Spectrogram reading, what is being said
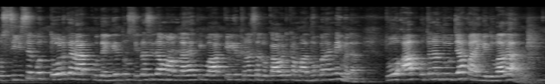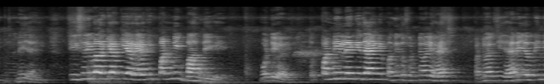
तो शीशे को तोड़कर आप कूदेंगे तो सीधा सीधा मामला है कि वो आपके लिए थोड़ा सा रुकावट का माध्यम बना नहीं बना। तो आप उतना दूर जा पाएँगे, दोबारा नहीं जाएँगे। तीसरी बार क्या किया गया कि पन्नी बाँध दी गई। मोटी वाली तो पन्नी लेके जाएँगे। पन्नी तो फटने वाली है, फटने वाली चीज़ है नहीं जल्दी।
